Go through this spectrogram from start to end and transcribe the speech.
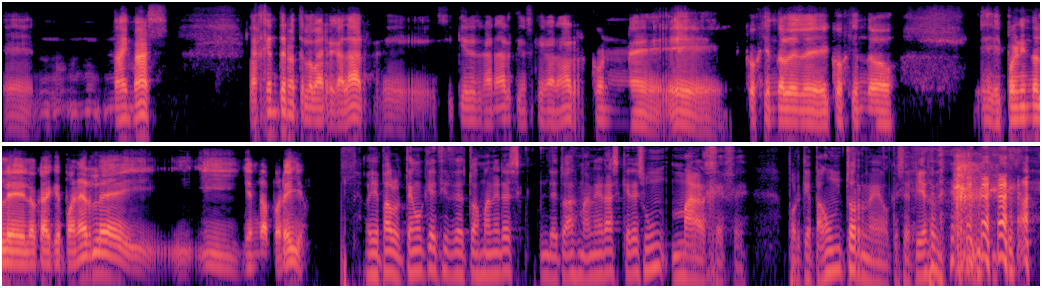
Eh, no hay más. La gente no te lo va a regalar. Eh, si quieres ganar, tienes que ganar con eh, cogiéndole, cogiendo, poniéndole lo que hay que ponerle y, y- yendo por ello. Oye, Pablo, tengo que decir de todas maneras, de todas maneras que eres un mal jefe. Porque para un torneo que se pierde,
